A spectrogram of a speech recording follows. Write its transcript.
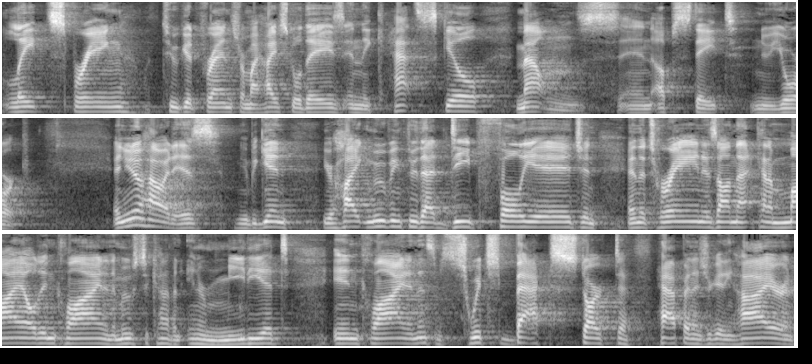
late spring, with two good friends from my high school days in the Catskill Mountains in upstate New York. And you know how it is. You begin your hike moving through that deep foliage and and the terrain is on that kind of mild incline and it moves to kind of an intermediate incline and then some switchbacks start to happen as you're getting higher and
